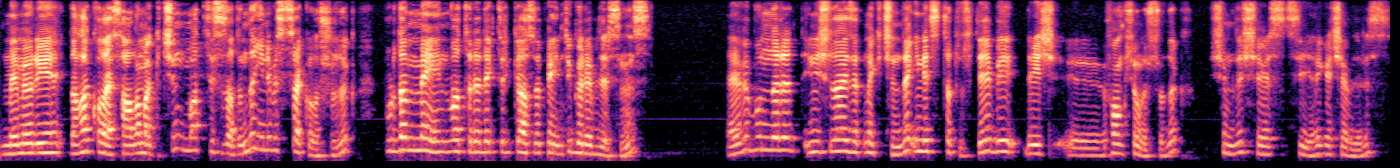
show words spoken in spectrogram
memory'yi daha kolay sağlamak için matrices adında yeni bir struct oluşturduk. Burada main, water, elektrik, gaz ve paint'i görebilirsiniz. E, ve bunları initialize etmek için de init status diye bir değiş e, fonksiyon oluşturduk. Şimdi share C'ye geçebiliriz.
